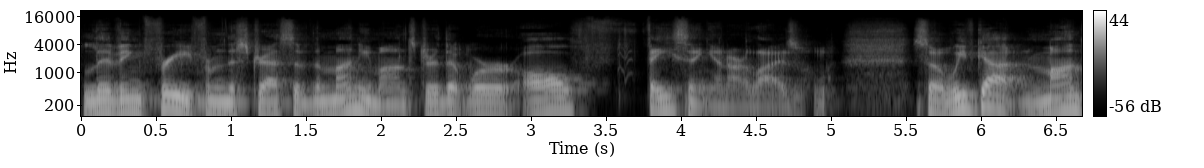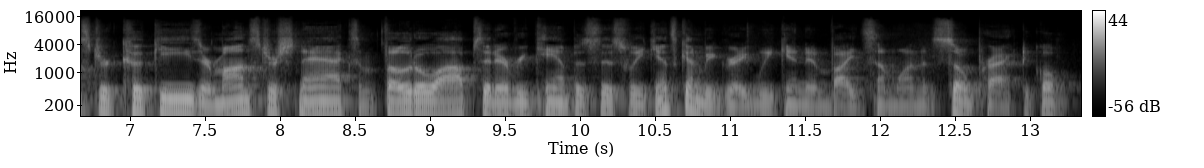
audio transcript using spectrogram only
living free from the stress of the money monster that we're all facing in our lives. So we've got monster cookies or monster snacks and photo ops at every campus this weekend. It's going to be a great weekend to invite someone. It's so practical.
